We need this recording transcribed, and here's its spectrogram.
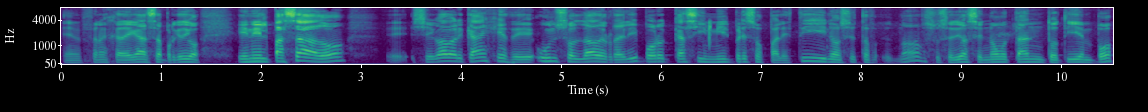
en, Franja de Gaza? Porque digo, en el pasado eh, llegó a haber canjes de un soldado israelí por casi mil presos palestinos. Esto ¿no? sucedió hace no tanto tiempo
